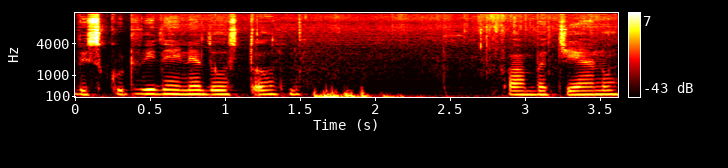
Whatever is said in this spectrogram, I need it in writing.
ਬਿਸਕੁਟ ਵੀ ਦੇਣੇ ਦੋਸਤੋ ਪਾ ਬੱਚਿਆਂ ਨੂੰ।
